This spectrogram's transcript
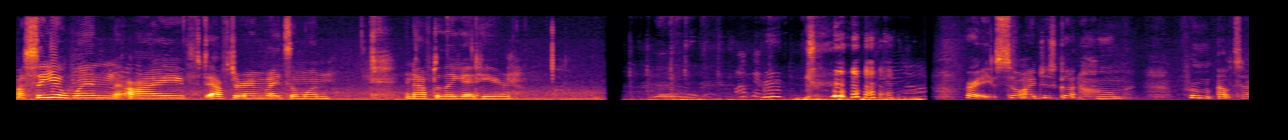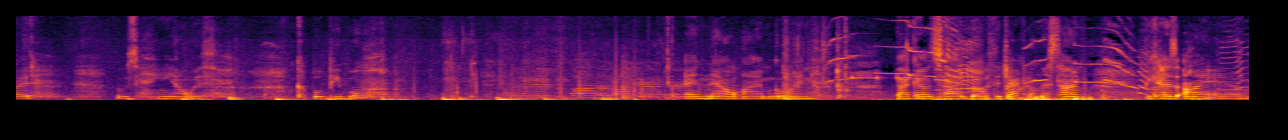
I'll see you when I after I invite someone and after they get here. Alright, so I just got home from outside. I was hanging out with a couple of people. And now I'm going back outside, but with a jacket on this time, because I am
